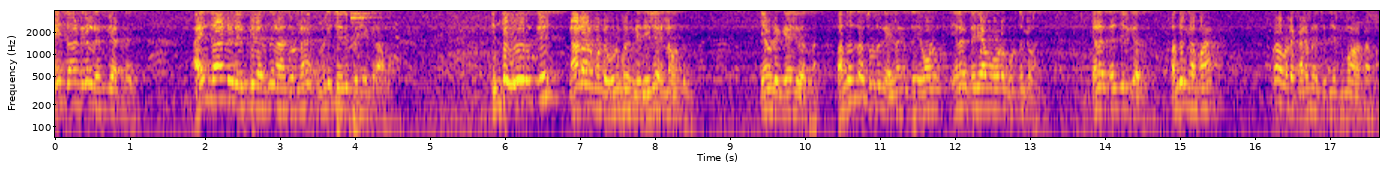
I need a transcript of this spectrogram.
ஐந்து ஆண்டுகள் எம்பியா இருந்தது ஐந்து ஆண்டுகள் எம்பியா இருந்து நான் சொன்னேன் விழிசேரி பெரிய கிராமம். இந்த ஊருக்கு நாடாளுமன்ற உறுப்பினர் நிதியில் என்ன வந்தது? என்னுடைய கேள்வி வரலாம். வந்திருந்தா சொல்லுங்க. எனக்கு எனக்கு தெரியாம கூட கொடுத்துருக்கலாம். எனக்கு தெரிஞ்சிருக்காது. வந்திருக்காமா? நான் அவருடைய கடமை செஞ்சிருக்குமா வேண்டாமா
